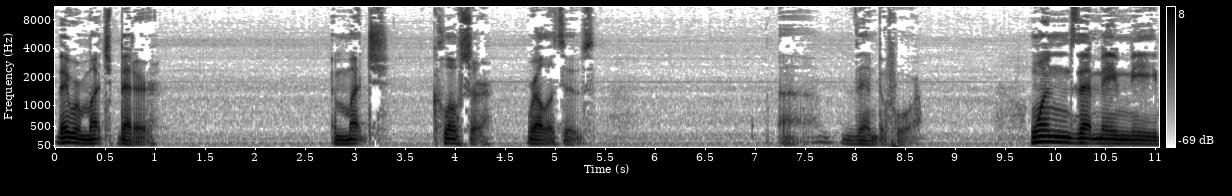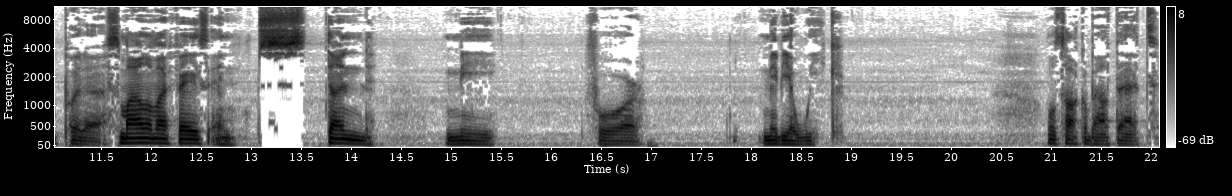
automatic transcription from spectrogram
they were much better and much closer relatives uh, than before ones that made me put a smile on my face and stunned me for maybe a week. We'll talk about that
